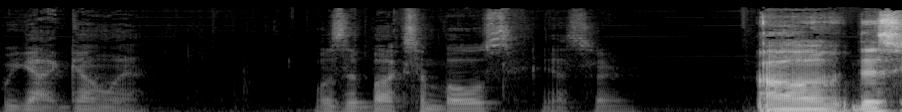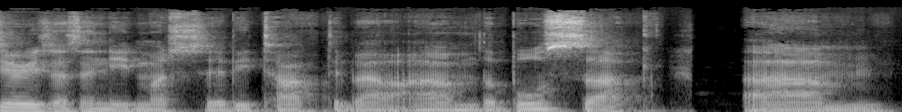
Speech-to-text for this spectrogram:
we got going. Was it Bucks and Bulls? Yes, sir. Uh, this series doesn't need much to be talked about. Um, the Bulls suck. Um,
